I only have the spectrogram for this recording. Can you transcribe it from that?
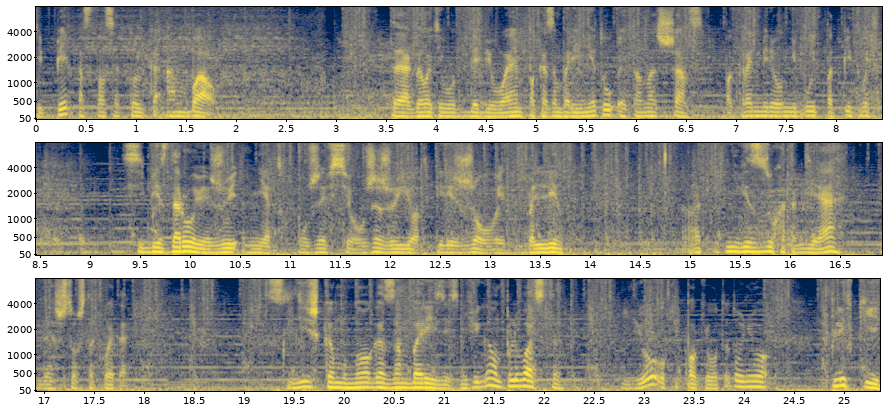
Теперь остался только амбал. Так, давайте его добиваем, пока зомбарей нету, это наш шанс. По крайней мере, он не будет подпитывать себе здоровье. Жуй... Нет, уже все, уже жует, пережевывает. Блин. Вот невезуха-то где, а? Да что ж такое-то? Слишком много зомбарей здесь. Нифига он плеваться-то. Ёлки-палки, вот это у него плевки.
